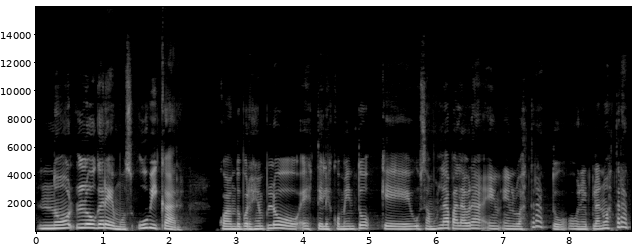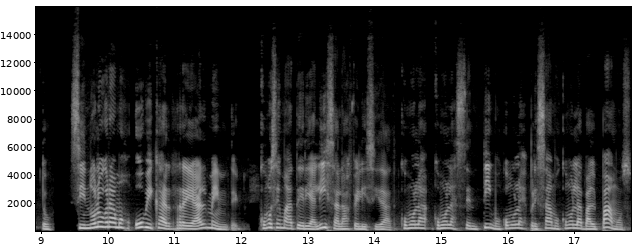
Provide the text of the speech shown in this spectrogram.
no logremos ubicar cuando, por ejemplo, este, les comento que usamos la palabra en, lo abstracto o en el plano abstracto, si no logramos ubicar realmente cómo se materializa la felicidad, cómo la, cómo la sentimos, cómo la expresamos, cómo la palpamos,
